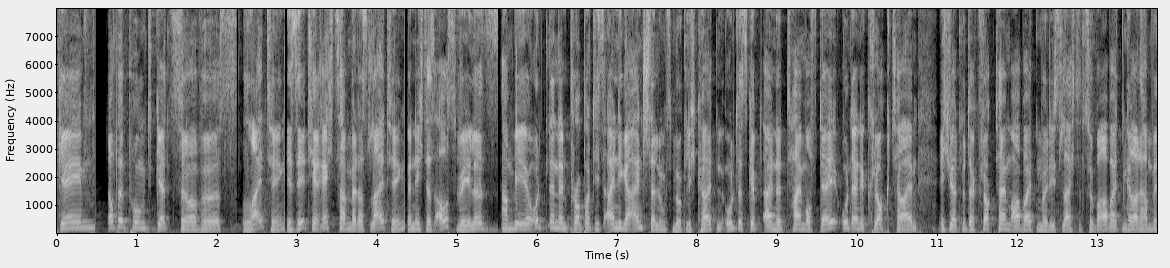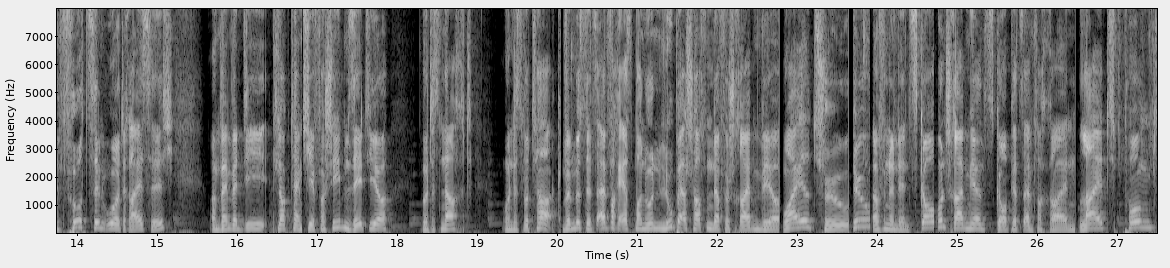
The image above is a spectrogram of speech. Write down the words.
Game, Doppelpunkt, Get Service, Lighting. Ihr seht, hier rechts haben wir das Lighting. Wenn ich das auswähle, haben wir hier unten in den Properties einige Einstellungsmöglichkeiten und es gibt eine Time of Day und eine Clock Time. Ich werde mit der Clock Time arbeiten, weil die ist leichter zu bearbeiten. Gerade haben wir 14.30 Uhr. Und wenn wir die Clock Time hier verschieben, seht ihr, wird es Nacht. Und es wird Tag. Wir müssen jetzt einfach erstmal nur einen Loop erschaffen. Dafür schreiben wir while true, true, öffnen den Scope und schreiben hier ins Scope jetzt einfach rein. Light, Punkt,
